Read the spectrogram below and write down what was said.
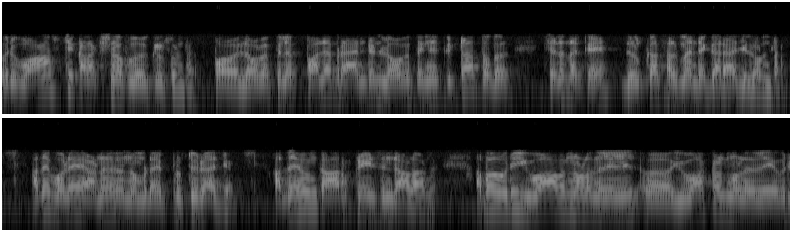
ഒരു വാസ്റ്റ് കളക്ഷൻ ഓഫ് വെഹിക്കിൾസ് ഉണ്ട്. ലോകത്തിലെ പല ബ്രാൻഡും ലോകത്തെങ്ങ് കിട്ടാത്തത് ചിലതൊക്കെ ദുൽഖർ സൽമാന്റെ ഗരാജിലുണ്ട് അതേപോലെയാണ് നമ്മുടെ പൃഥ്വിരാജ്. അദ്ദേഹം കാർ ക്രേസിന്റെ ആളാണ്. അപ്പൊ ഒരു യുവാവ് എന്നുള്ള നിലയിൽ യുവാക്കൾ എന്നുള്ള നിലയിൽ ഇവർ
